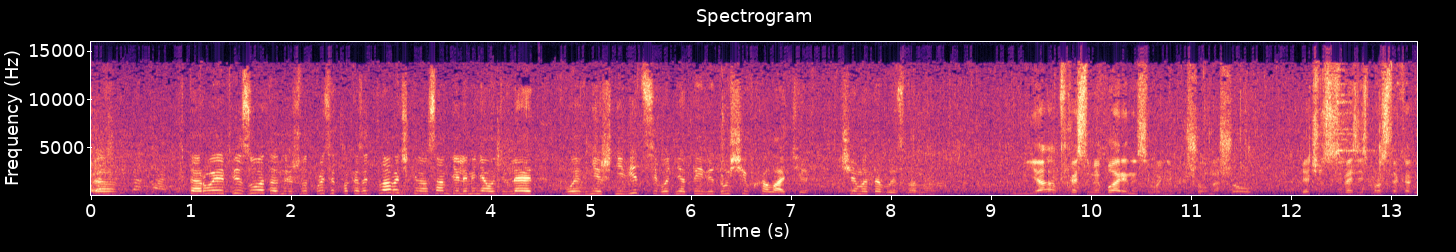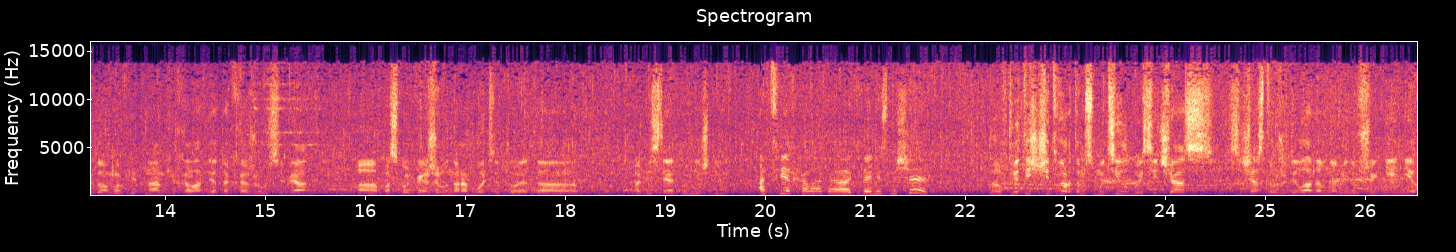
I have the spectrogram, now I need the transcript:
Э, Второй эпизод, Андрюш, вот просят показать плавочки. На самом деле меня удивляет твой внешний вид. Сегодня ты ведущий в халате. Чем это вызвано? Я в костюме барина сегодня пришел на шоу. Я чувствую себя здесь просто как дома. В вьетнамке халат я так хожу у себя. А поскольку я живу на работе, то это объясняет мой внешний вид. А цвет халата тебя не смущает? А В 2004 смутил бы, сейчас, сейчас-то уже дела давно минувших дней нет.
